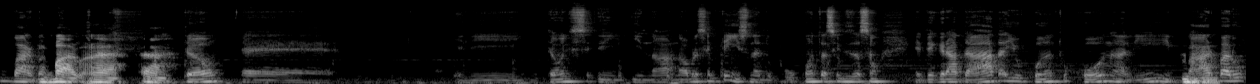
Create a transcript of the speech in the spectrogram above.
um bárbaro. Um bárbaro, né? é, é. Então, é, ele, Então, ele, e, e na, na, obra sempre tem isso, né? Do, o quanto a civilização é degradada e o quanto o Conan ali, uhum. bárbaro, uhum.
